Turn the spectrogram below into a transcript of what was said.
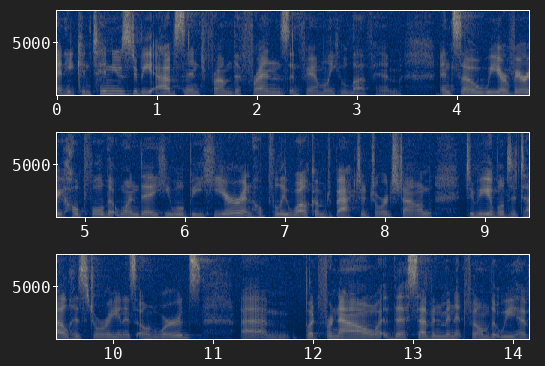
and he continues to be absent from the friends and family who love him. And so we are very hopeful that one day he will be here and hopefully welcomed back to Georgetown to be able to tell his story in his own words. Um, but for now, the seven minute film that we have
